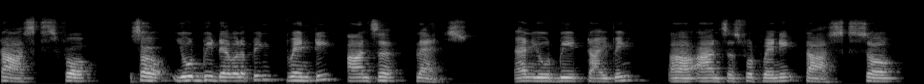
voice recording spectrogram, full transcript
tasks for, so you'd be developing 20 answer plans and you'd be typing uh, answers for 20 tasks. So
